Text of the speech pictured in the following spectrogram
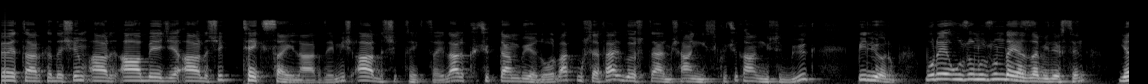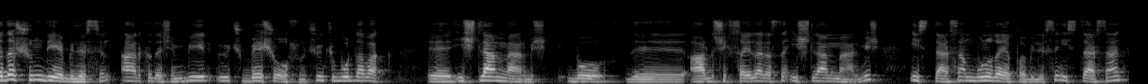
Evet arkadaşım ar- ABC ardışık tek sayılar demiş. Ardışık tek sayılar küçükten büyüğe doğru. Bak bu sefer göstermiş hangisi küçük hangisi büyük biliyorum. Buraya uzun uzun da yazabilirsin. Ya da şunu diyebilirsin. Arkadaşım 1, 3, 5 olsun. Çünkü burada bak e, işlem vermiş. Bu e, ardışık sayılar arasında işlem vermiş. İstersen bunu da yapabilirsin. İstersen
